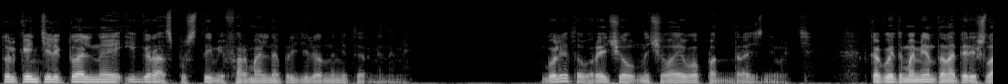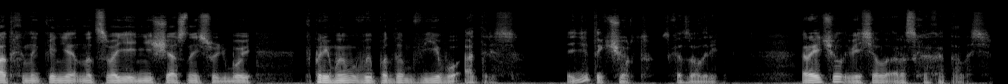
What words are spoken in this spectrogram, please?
Только интеллектуальная игра с пустыми, формально определенными терминами. Более того, Рэйчел начала его поддразнивать. В какой-то момент она перешла от хныканья над своей несчастной судьбой к прямым выпадам в его адрес. — Иди ты к черту, — сказал Рик. Рэйчел весело расхохоталась.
